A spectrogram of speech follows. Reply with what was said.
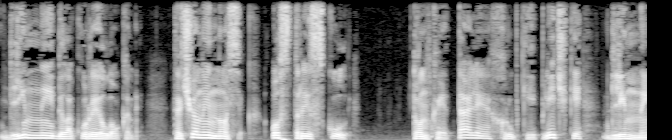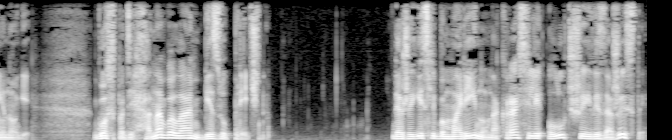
Длинные белокурые локоны, точеный носик, острые скулы, тонкая талия, хрупкие плечики, длинные ноги. Господи, она была безупречна. Даже если бы Марину накрасили лучшие визажисты,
